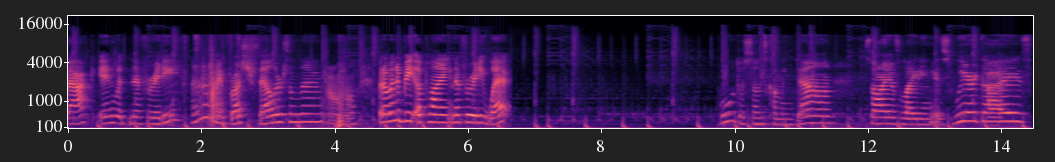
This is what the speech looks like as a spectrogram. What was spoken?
back in with Nefertiti. I don't know if my brush fell or something, I don't know. But I'm gonna be applying Nefertiti wet. Oh, the sun's coming down. Sorry if lighting is weird, guys.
